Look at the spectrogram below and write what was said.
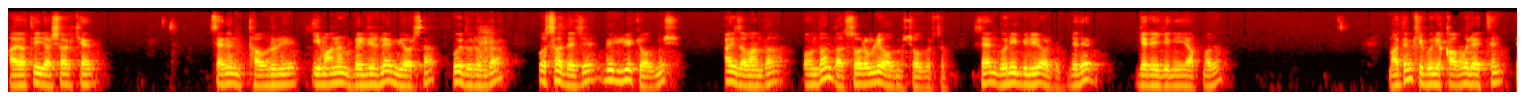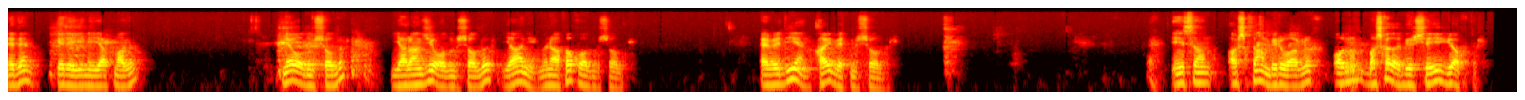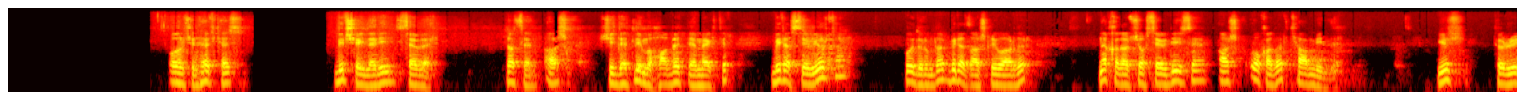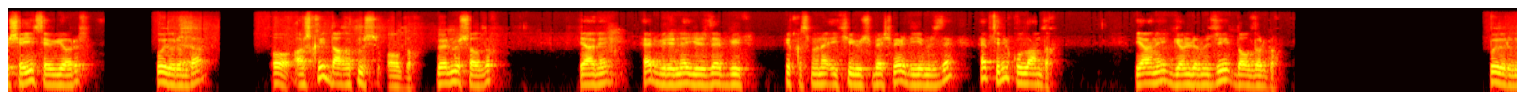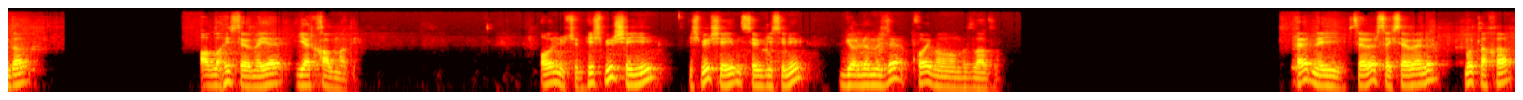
hayatı yaşarken senin tavrını, imanın belirlemiyorsa bu durumda o sadece bir yük olmuş. Aynı zamanda ondan da sorumlu olmuş olursun. Sen bunu biliyordun. Neden gereğini yapmadın? Madem ki bunu kabul ettin, neden gereğini yapmadın? Ne olmuş olur? Yalancı olmuş olur, yani münafık olmuş olur ebediyen kaybetmiş olur. İnsan aşktan bir varlık, onun başka da bir şeyi yoktur. Onun için herkes bir şeyleri sever. Zaten aşk şiddetli muhabbet demektir. Biraz seviyorsa bu durumda biraz aşkı vardır. Ne kadar çok sevdiyse aşk o kadar kamildir. Yüz türlü şeyi seviyoruz. Bu durumda o aşkı dağıtmış olduk, bölmüş olduk. Yani her birine yüzde bir, bir kısmına iki, üç, beş verdiğimizde hepsini kullandık. Yani gönlümüzü doldurduk. Bu durumda Allah'ı sevmeye yer kalmadı. Onun için hiçbir şeyi, hiçbir şeyin sevgisini gönlümüze koymamamız lazım. Her neyi seversek sevelim, mutlaka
